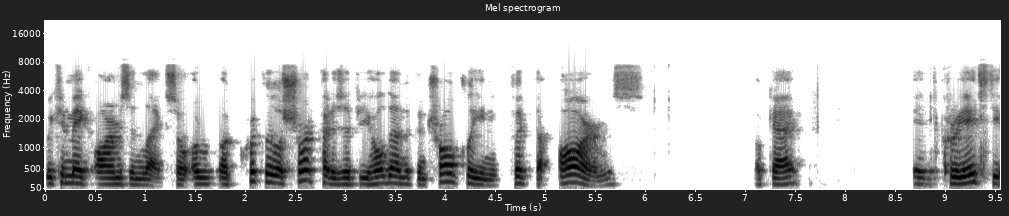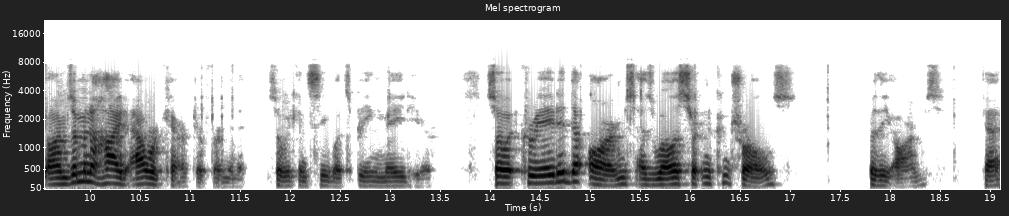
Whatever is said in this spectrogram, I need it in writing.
we can make arms and legs. So a, a quick little shortcut is if you hold down the control key and you click the arms, okay, it creates the arms. I'm gonna hide our character for a minute so we can see what's being made here. So it created the arms as well as certain controls for the arms, okay?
